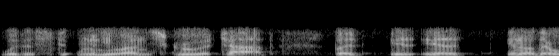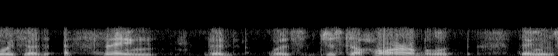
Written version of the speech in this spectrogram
with a st- when you unscrew a top. But it, it you know, there was a, a thing that was just a horrible thing. It was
